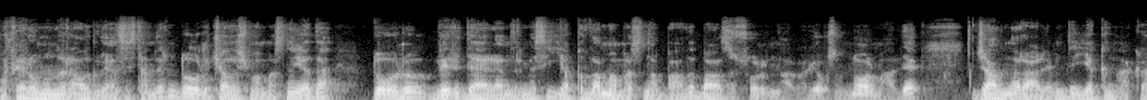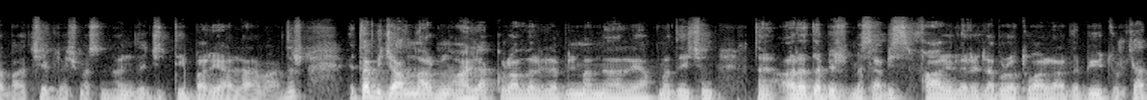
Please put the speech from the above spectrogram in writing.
bu feromonları algılayan sistemlerin doğru çalışmamasına ya da doğru veri değerlendirmesi yapılamamasına bağlı bazı sorunlar var. Yoksa normalde canlılar aleminde yakın akraba çiftleşmesinin önünde ciddi bariyerler vardır. E tabi canlılar bunu ahlak kurallarıyla bilmem nelerle yapmadığı için yani arada bir mesela biz fareleri laboratuvarlarda büyütürken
